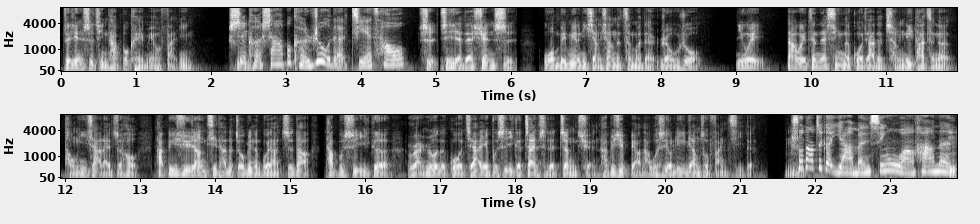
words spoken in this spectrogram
这件事情，他不可以没有反应。士可杀不可入的节操，是，其实也在宣示，我并没有你想象的这么的柔弱，因为大卫正在新的国家的成立，他整个统一下来之后，他必须让其他的周边的国家知道，他不是一个软弱的国家，也不是一个战时的政权，他必须表达我是有力量做反击的。说到这个亚门新王哈嫩，嗯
